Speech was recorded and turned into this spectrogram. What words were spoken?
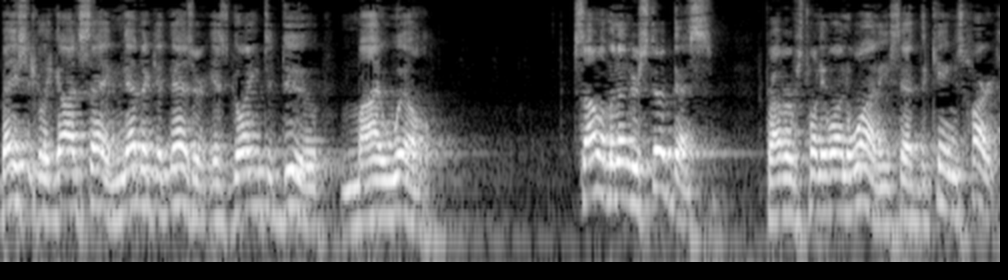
Basically, God's saying Nebuchadnezzar is going to do my will. Solomon understood this. Proverbs 21 1, he said, The king's heart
